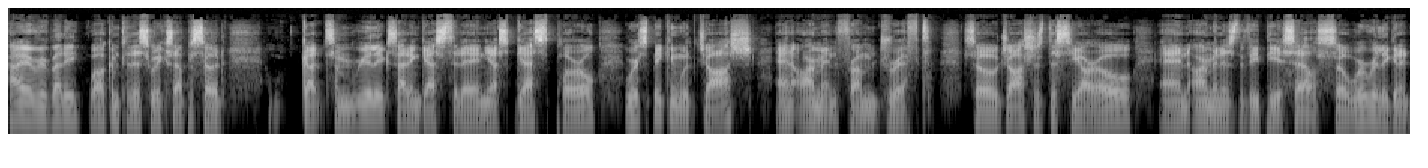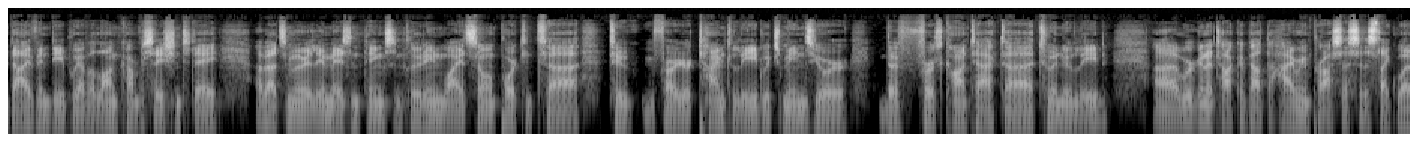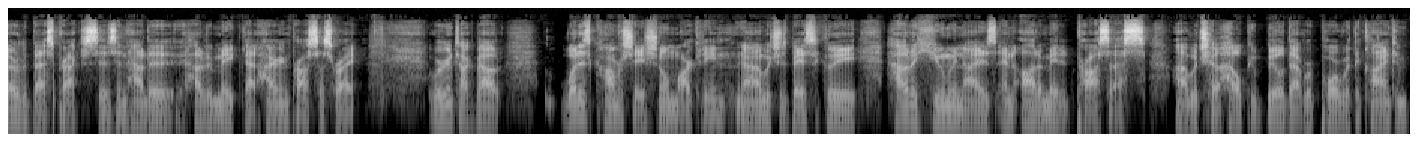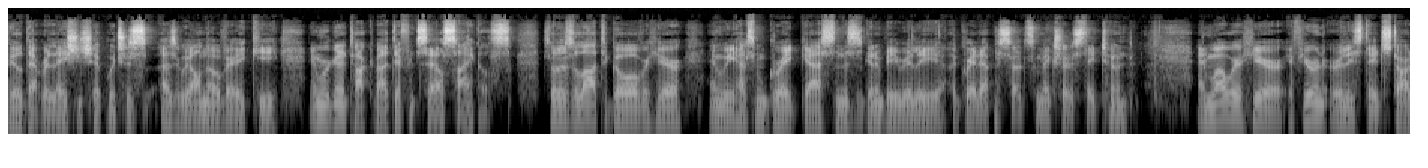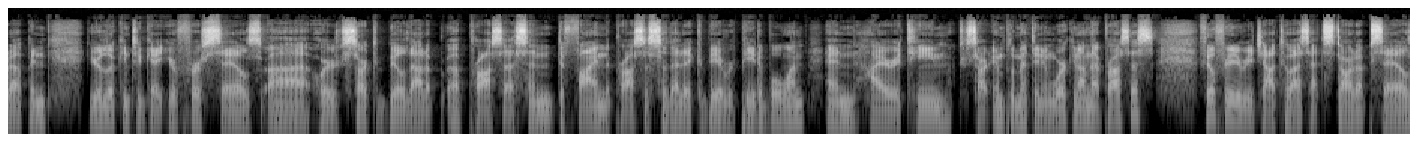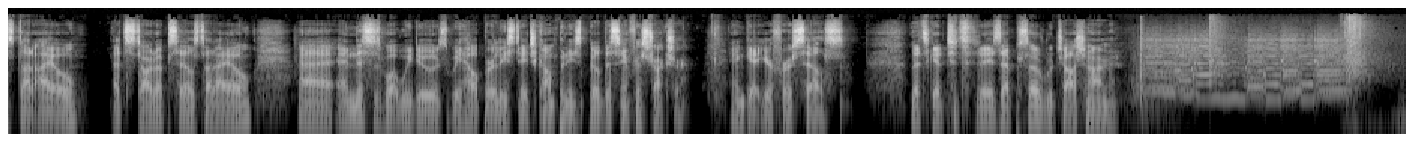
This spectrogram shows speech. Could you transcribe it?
Hi, everybody. Welcome to this week's episode. Got some really exciting guests today, and yes, guests plural. We're speaking with Josh and Armin from Drift. So, Josh is the CRO, and Armin is the VP of sales. So, we're really going to dive in deep. We have a long conversation today about some really amazing things, including why it's so important uh, to for your time to lead, which means you're the first contact uh, to a new lead. Uh, we're going to talk about the hiring processes, like what are the best practices and how to how to make that hiring process right we're going to talk about what is conversational marketing, uh, which is basically how to humanize an automated process, uh, which will help you build that rapport with the client and build that relationship, which is, as we all know, very key. And we're going to talk about different sales cycles. So there's a lot to go over here, and we have some great guests, and this is going to be really a great episode. So make sure to stay tuned. And while we're here, if you're an early stage startup and you're looking to get your first sales uh, or start to build out a, a, process and define the process so that it could be a repeatable one and hire a team to start implementing and working on that process, feel free to reach out to us at startupsales.io. That's startupsales.io. Uh, and this is what we do is we help early stage companies build this infrastructure and get your first sales. Let's get to today's episode with Josh and Armin.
